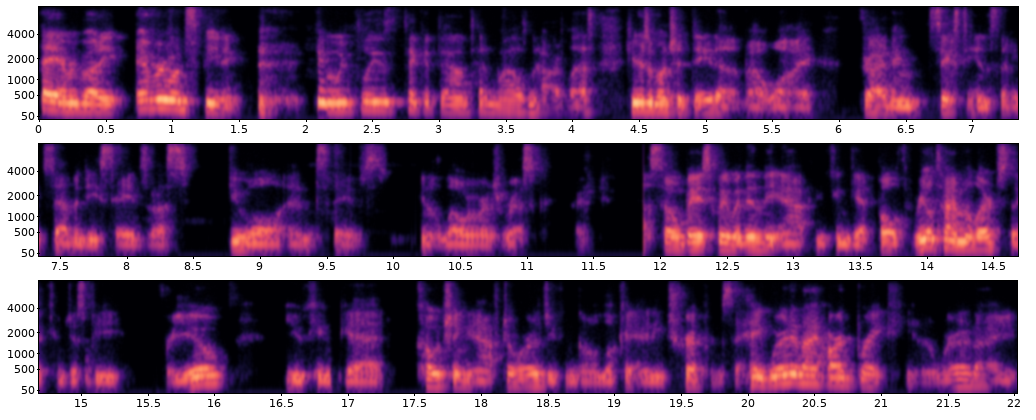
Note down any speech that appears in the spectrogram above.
Hey, everybody, everyone's speeding. can we please take it down 10 miles an hour less? Here's a bunch of data about why driving 60 instead of 70 saves us fuel and saves, you know, lowers risk. So basically within the app, you can get both real-time alerts that can just be for you. You can get coaching afterwards. You can go look at any trip and say, hey, where did I hard break? You know, where did I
